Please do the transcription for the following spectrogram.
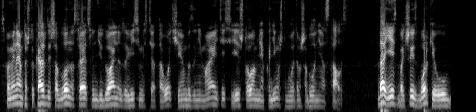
Вспоминаем то, что каждый шаблон настраивается индивидуально в зависимости от того, чем вы занимаетесь и что вам необходимо, чтобы в этом шаблоне осталось. Да, есть большие сборки у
